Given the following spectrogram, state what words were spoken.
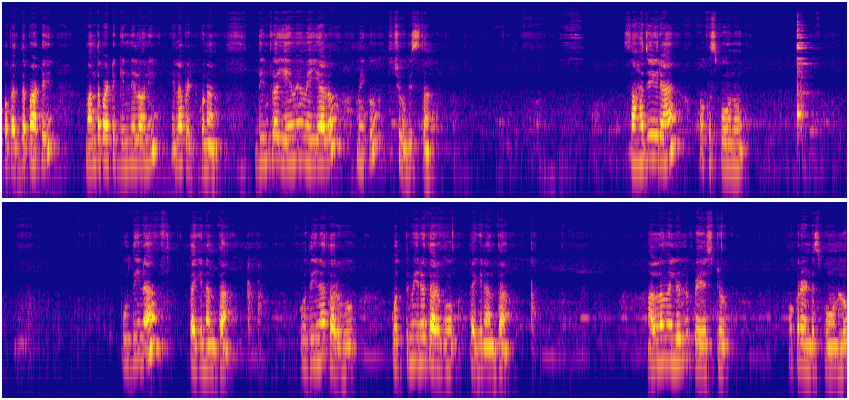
ఒక పెద్దపాటి మందపాటి గిన్నెలోని ఇలా పెట్టుకున్నాను. దీంట్లో ఏమేమి వేయాలో మీకు చూపిస్తాను. సహజీరా ఒక స్పూను పుదీనా తగినంత పుదీనా తరుగు కొత్తిమీర తరుగు తగినంత అల్లం వెల్లుల్లి పేస్టు ఒక రెండు స్పూన్లు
